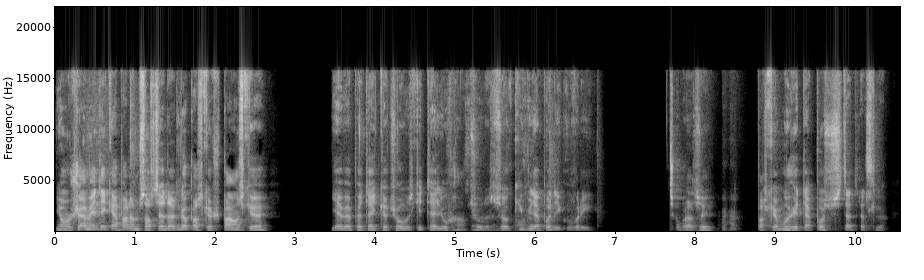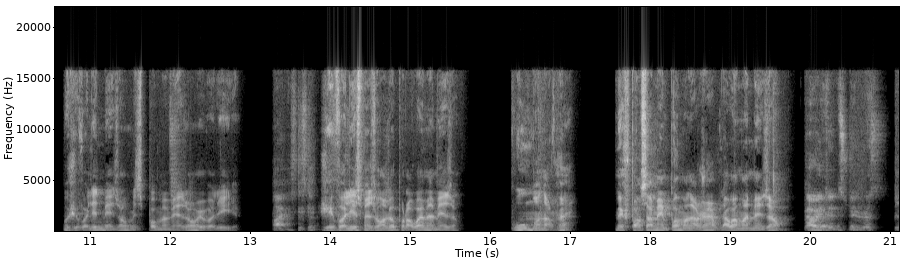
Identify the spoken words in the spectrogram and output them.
Ils n'ont jamais été capables de me sortir de là parce que je pense que il y avait peut-être quelque chose qui était louche en dessous de ça qu'ils ne voulaient pas découvrir. Tu comprends-tu? Mhm. Parce que moi, j'étais pas sur cette adresse-là. Moi, j'ai volé une maison, mais c'est pas ma maison, j'ai volé. là. C'est ça. J'ai volé cette maison-là pour avoir ma maison. Ou mon argent. Mais je pensais même pas à mon argent, je voulais avoir ma maison. Ah oui, tu juste, Tu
